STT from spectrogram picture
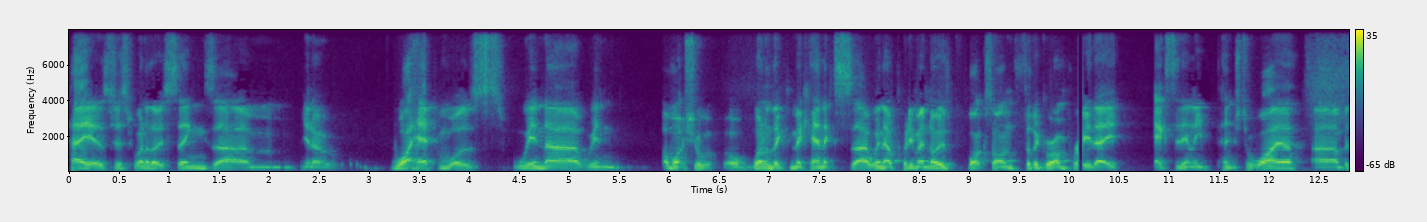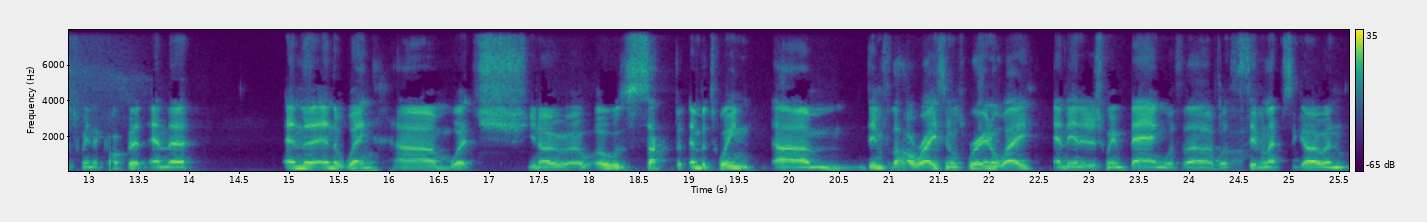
hey, it was just one of those things. Um, you know, what happened was when uh, when I'm not sure, or one of the mechanics uh, when they were putting my nose box on for the Grand Prix, they accidentally pinched a wire um, between the cockpit and the and the and the wing, um, which you know it, was sucked in between um, them for the whole race, and it was wearing away, and then it just went bang with uh, with seven laps to go, and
